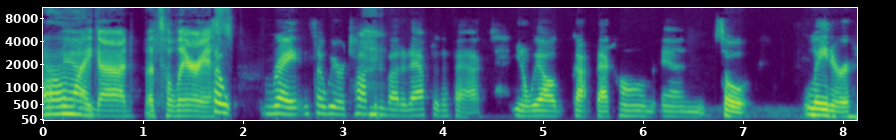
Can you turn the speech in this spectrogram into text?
Oh my god, that's hilarious. So right, and so we were talking about it after the fact. You know, we all got back home, and so later,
